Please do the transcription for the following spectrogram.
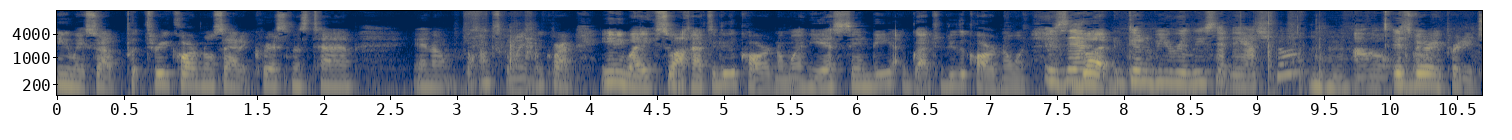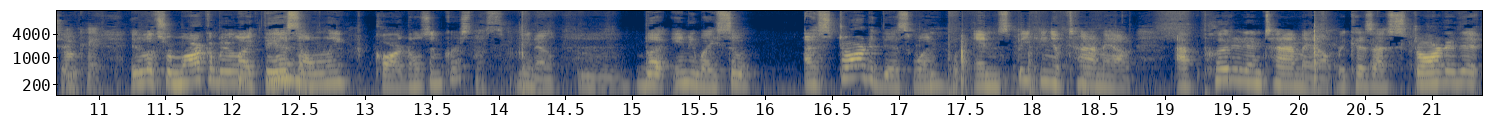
anyway, so I put three cardinals out at Christmas time. And I'm, I'm just going to make me cry. Anyway, so I'll have to do the cardinal one. Yes, Cindy, I've got to do the cardinal one. is that but- to be released at Nashville? Mhm. Oh, It's well, very pretty too. okay. It looks remarkably like this, only cardinals and Christmas, you know. Mhm. But anyway, so I started this one, and speaking of timeout, I put it in timeout because I started it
